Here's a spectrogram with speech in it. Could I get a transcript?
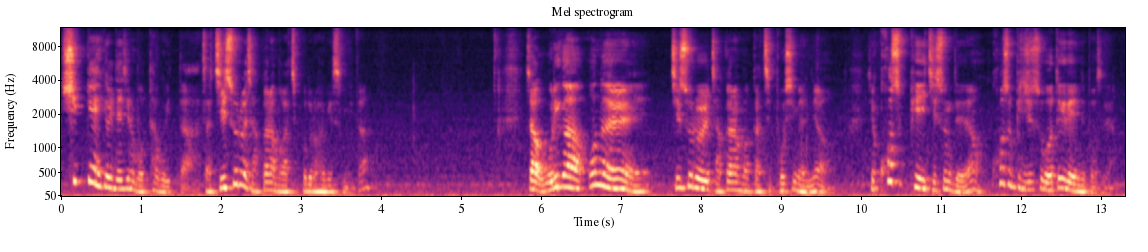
쉽게 해결되지는 못하고 있다. 자 지수를 잠깐 한번 같이 보도록 하겠습니다. 자 우리가 오늘 지수를 잠깐 한번 같이 보시면요. 코스피 지수인데요. 코스피 지수가 어떻게 되는지 보세요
